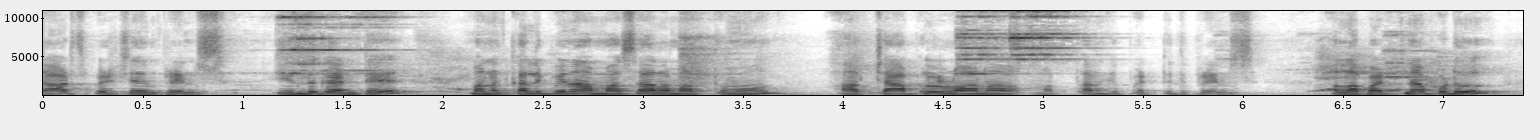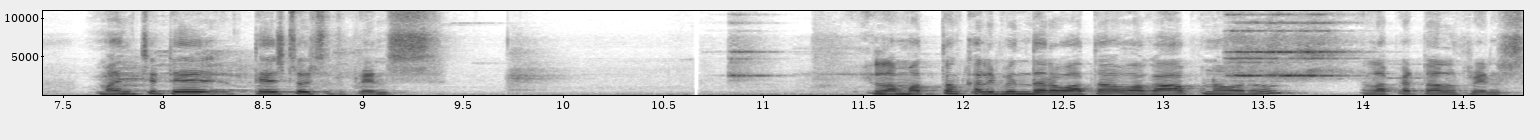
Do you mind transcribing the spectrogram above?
డాట్స్ పెట్టాను ఫ్రెండ్స్. ఎందుకంటే మనం కలిపిన ఆ మసాలా మొత్తము ఆ చేపల లోన మొత్తానికి పట్టింది ఫ్రెండ్స్. అలా పట్టినప్పుడు మంచి టే టేస్ట్ వచ్చింది ఫ్రెండ్స్. ఇలా మొత్తం కలిపిన తర్వాత ఒక హాఫ్ అన్ అవర్ ఇలా పెట్టాలి ఫ్రెండ్స్.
